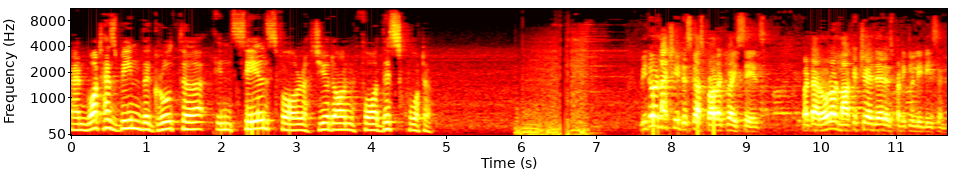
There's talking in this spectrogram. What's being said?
And what has been the growth uh, in sales for Geodon for this quarter? We don't actually discuss product-wise sales, but our overall market share there is particularly decent.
